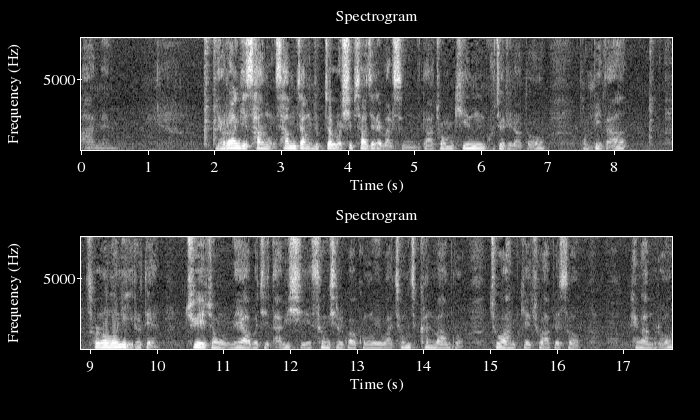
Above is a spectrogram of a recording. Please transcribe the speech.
아멘. 열왕기 상 3장 6절로 14절의 말씀입니다. 좀 긴 구절이라도 봅니다. 솔로몬이 이르되 주의 종 내 아버지 다윗이 성실과 공의와 정직한 마음으로 주와 함께 주 앞에서 행함으로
